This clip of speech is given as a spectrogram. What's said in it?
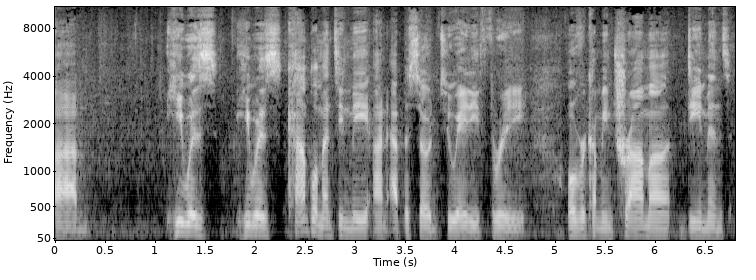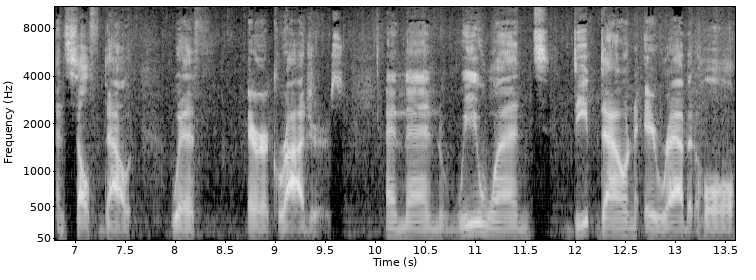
Um, he was he was complimenting me on episode 283, overcoming trauma, demons, and self doubt with Eric Rogers, and then we went deep down a rabbit hole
